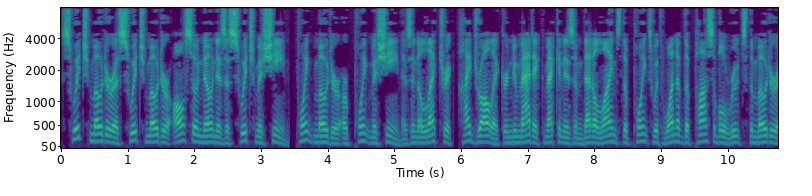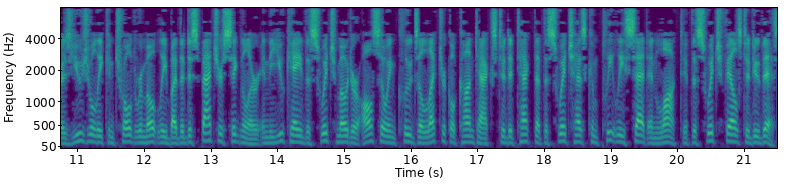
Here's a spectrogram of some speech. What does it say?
Switch motor A switch motor also known as a switch machine, point motor or point machine is an electric, hydraulic or pneumatic mechanism that aligns the points with one of the possible routes the motor is usually controlled remotely by the dispatcher signaller in the UK the switch motor also includes electrical contacts to detect that the switch has completely set and locked. If the switch fails to do this,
